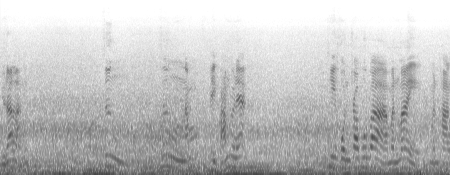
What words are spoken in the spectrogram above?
อยู่ด้านหลัง ซึ่งซึ่งน้ำไอปั๊มตัวเนี้ย ที่คนชอบพูดว่ามันไหม้มันพัง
